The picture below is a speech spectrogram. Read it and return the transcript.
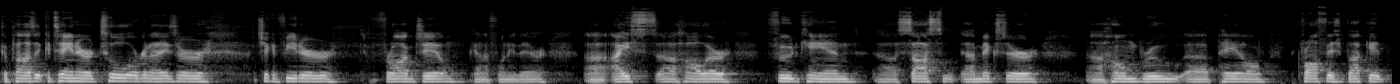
composite container, tool organizer, chicken feeder, frog jail, kind of funny there, uh, ice uh, hauler, food can, uh, sauce uh, mixer, uh, home brew uh, pail, crawfish bucket,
